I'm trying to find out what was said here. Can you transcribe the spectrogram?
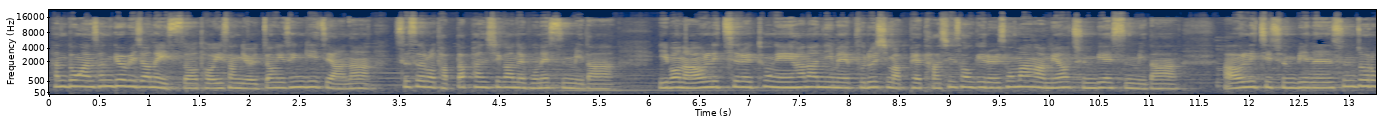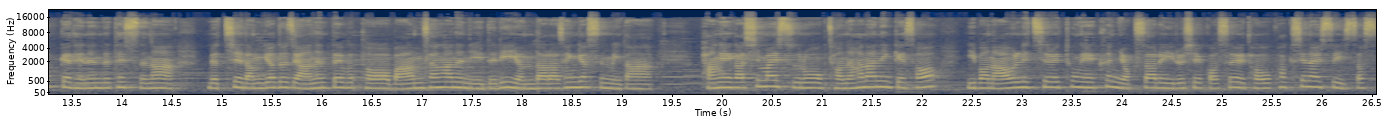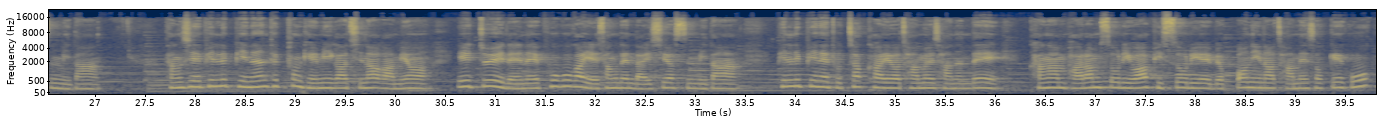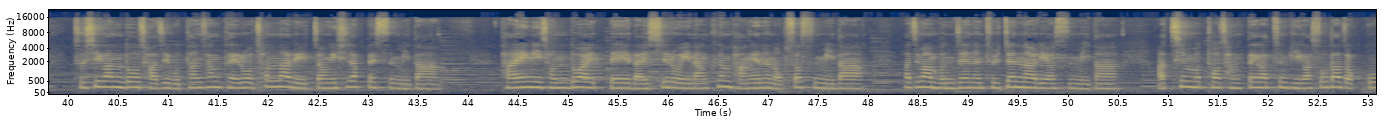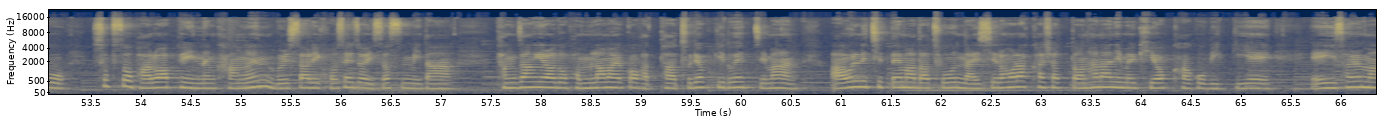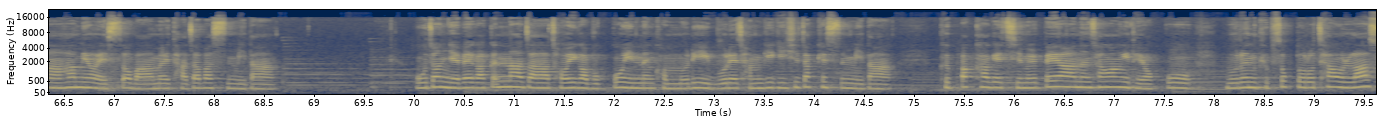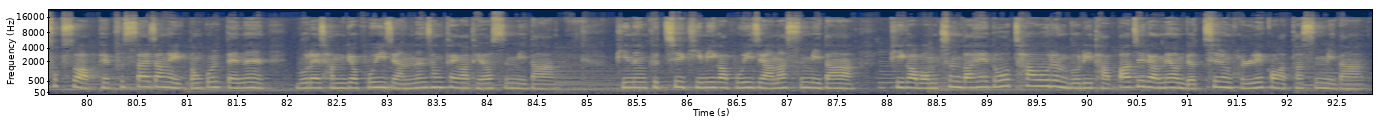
한동안 선교 비전에 있어 더 이상 열정이 생기지 않아 스스로 답답한 시간을 보냈습니다. 이번 아울리치를 통해 하나님의 부르심 앞에 다시 서기를 소망하며 준비했습니다. 아울리치 준비는 순조롭게 되는 듯 했으나 며칠 남겨두지 않은 때부터 마음 상하는 일들이 연달아 생겼습니다. 방해가 심할수록 저는 하나님께서 이번 아울리치를 통해 큰 역사를 이루실 것을 더욱 확신할 수 있었습니다. 당시에 필리핀은 태풍 개미가 지나가며 일주일 내내 폭우가 예상된 날씨였습니다. 필리핀에 도착하여 잠을 자는데 강한 바람 소리와 빗소리에 몇 번이나 잠에서 깨고 두 시간도 자지 못한 상태로 첫날 일정이 시작됐습니다. 다행히 전도할 때 날씨로 인한 큰 방해는 없었습니다. 하지만 문제는 둘째 날이었습니다. 아침부터 장대 같은 비가 쏟아졌고 숙소 바로 앞에 있는 강은 물살이 거세져 있었습니다. 당장이라도 범람할 것 같아 두렵기도 했지만 아울리치 때마다 좋은 날씨를 허락하셨던 하나님을 기억하고 믿기에 에이 설마 하며 애써 마음을 다잡았습니다. 오전 예배가 끝나자 저희가 묵고 있는 건물이 물에 잠기기 시작했습니다. 급박하게 짐을 빼야 하는 상황이 되었고 물은 급속도로 차올라 숙소 앞에 풋살장에 있던 꼴대는 물에 잠겨 보이지 않는 상태가 되었습니다. 비는 그칠 기미가 보이지 않았습니다. 비가 멈춘다 해도 차오른 물이 다 빠지려면 며칠은 걸릴 것 같았습니다.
